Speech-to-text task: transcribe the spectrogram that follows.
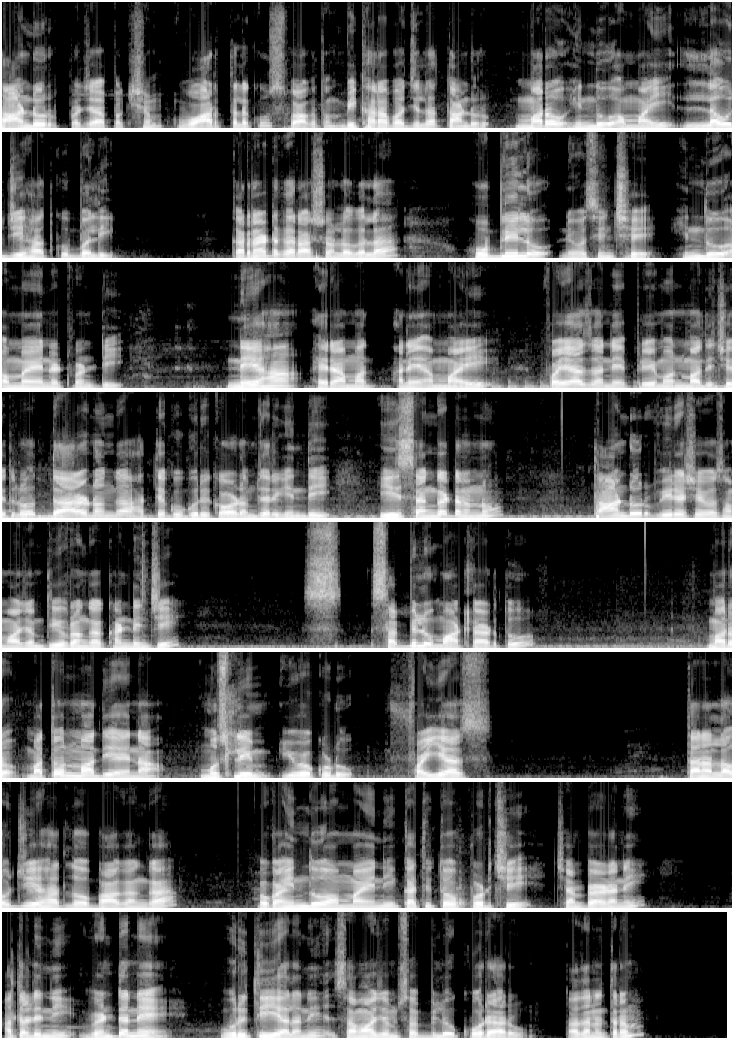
తాండూర్ ప్రజాపక్షం వార్తలకు స్వాగతం. వికారాబాద్ జిల్లా తాండూర్. మరో హిందూ అమ్మాయి లవ్ జిహాద్కు బలి. కర్ణాటక రాష్ట్రంలో గల హుబ్లీలో నివసించే హిందూ అమ్మాయి అయినటువంటి నేహా హైరామద్ అనే అమ్మాయి ఫయాజ్ అనే ప్రేమోన్మాది చేతిలో దారుణంగా హత్యకు గురి కావడం జరిగింది. ఈ సంఘటనను తాండూర్ వీరశైవ సమాజం తీవ్రంగా ఖండించి సభ్యులు మాట్లాడుతూ మరో మతోన్మాది అయిన ముస్లిం యువకుడు ఫయ్యాజ్ తన లవ్ జిహాద్లో భాగంగా ఒక హిందూ అమ్మాయిని కత్తితో పొడిచి చంపాడని అతడిని వెంటనే ఉరితీయాలని సమాజం సభ్యులు కోరారు. తదనంతరం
